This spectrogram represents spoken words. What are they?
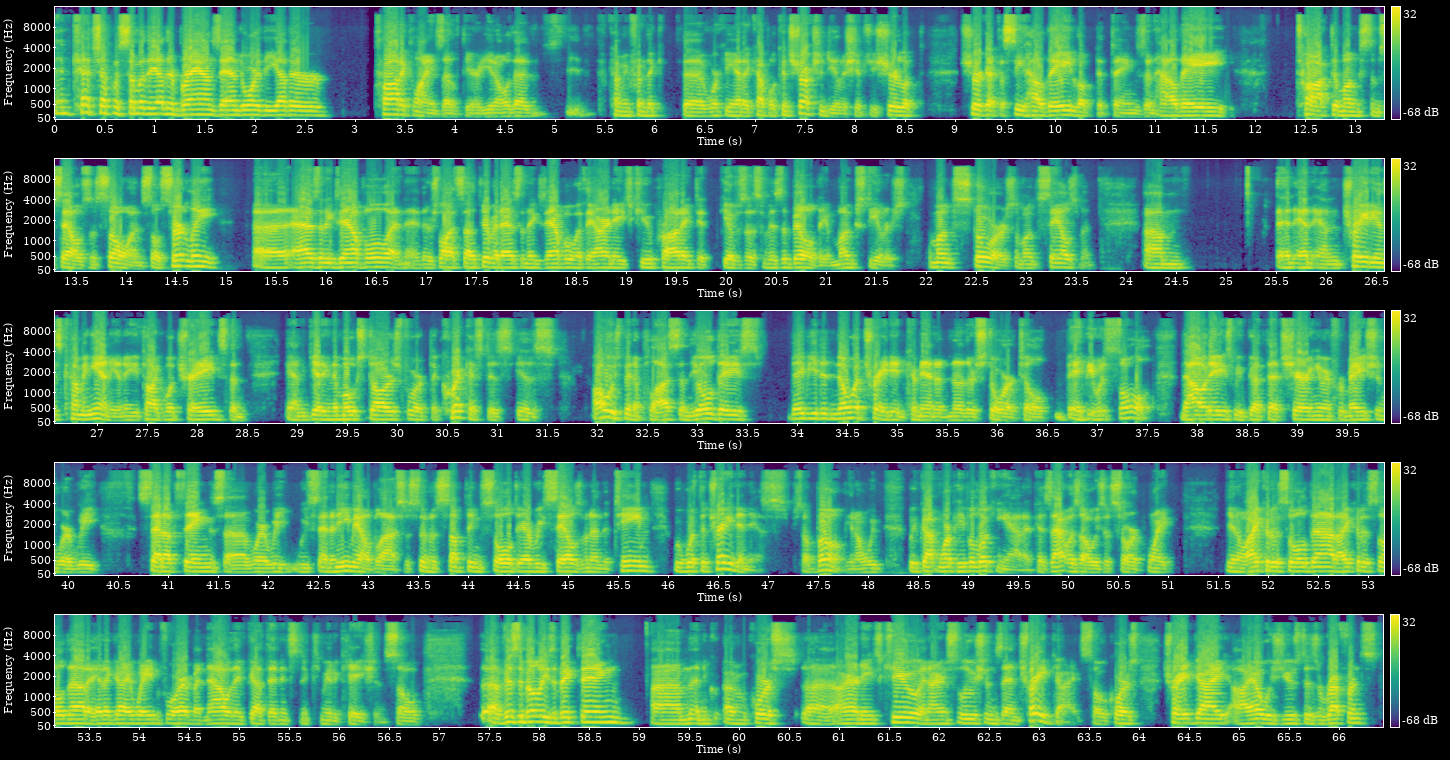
and catch up with some of the other brands and or the other product lines out there. You know, that coming from the, the working at a couple of construction dealerships, you sure looked sure got to see how they looked at things and how they talked amongst themselves and so on. So certainly uh, as an example, and, and, there's lots out there, but as an example with the Iron HQ product, it gives us visibility amongst dealers, amongst stores, amongst salesmen, um, and and and trade-ins coming in. You know, you talk about trades and and getting the most dollars for it the quickest is is always been a plus. In the old days, maybe you didn't know a trade-in come in at another store till baby was sold. Nowadays, we've got that sharing of information where we set up things uh, where we we send an email blast as soon as something's sold to every salesman in the team with what the trade-in is. So boom, you know we've we've got more people looking at it because that was always a sore point. You know, I could have sold that, I could have sold that. I had a guy waiting for it, but now they've got that instant communication. So uh, visibility is a big thing. Um, and, of course, uh, Iron HQ and Iron Solutions and Trade Guide. So, of course, Trade Guide I always used as a reference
